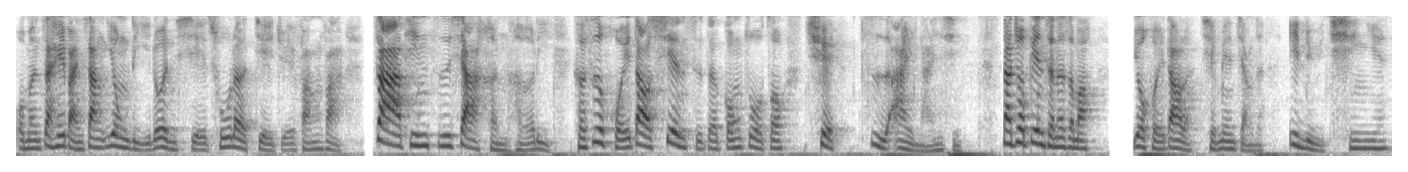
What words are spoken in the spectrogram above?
我们在黑板上用理论写出了解决方法，乍听之下很合理，可是回到现实的工作中却自爱难行。那就变成了什么？又回到了前面讲的一缕青烟，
